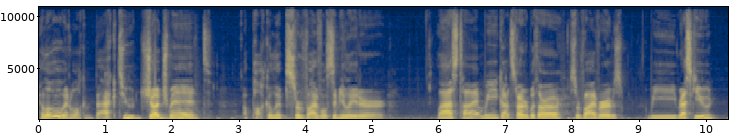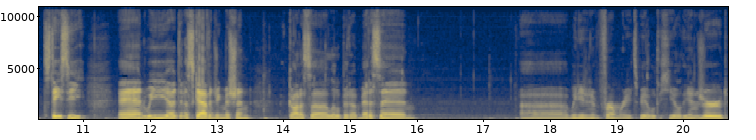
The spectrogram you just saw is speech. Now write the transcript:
Hello and welcome back to Judgment, Apocalypse Survival Simulator. Last time we got started with our survivors. We rescued Stacy and we uh, did a scavenging mission. Got us a little bit of medicine. Uh, we need an infirmary to be able to heal the injured.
